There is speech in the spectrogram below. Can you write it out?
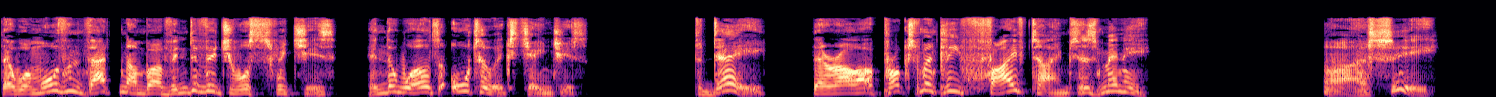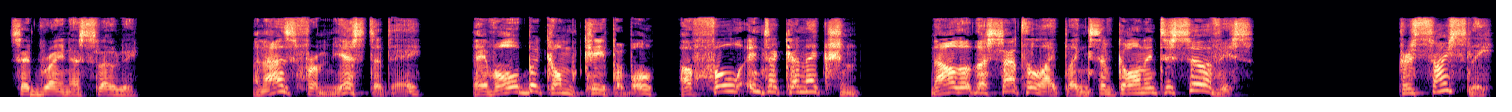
there were more than that number of individual switches in the world's auto exchanges. Today, there are approximately five times as many. Oh, I see, said Rayner slowly. And as from yesterday, they've all become capable of full interconnection, now that the satellite links have gone into service. Precisely.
